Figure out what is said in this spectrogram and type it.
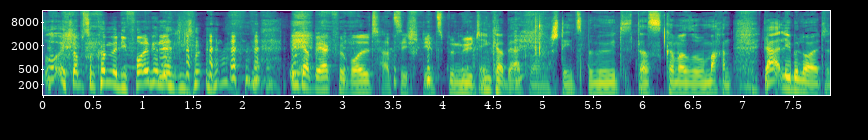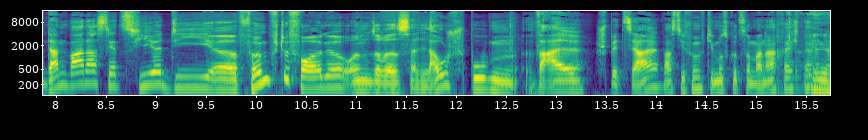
So, ich glaube, so können wir die Folge nennen. Inka Berg für Volt hat sich stets bemüht. Inkerberg war stets bemüht. Das können wir so machen. Ja, liebe Leute, dann war das jetzt hier die äh, fünfte Folge unseres Lauschbuben-Wahl-Spezial. Was die fünfte? Die muss kurz nochmal nachrechnen.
